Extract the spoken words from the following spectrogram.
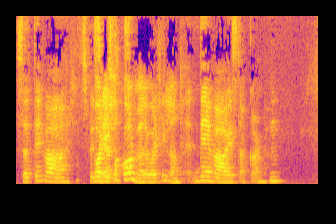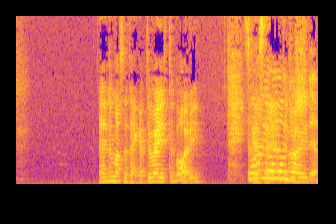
Så det var speciellt. Var det i Stockholm eller var det i Finland? Det var i Stockholm. Mm. Nu måste jag tänka, det var i Göteborg. Ja, ja, ja, just det, det.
